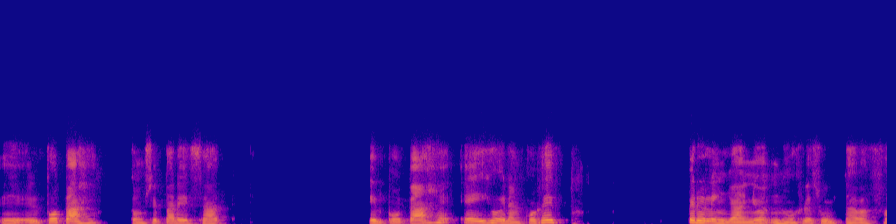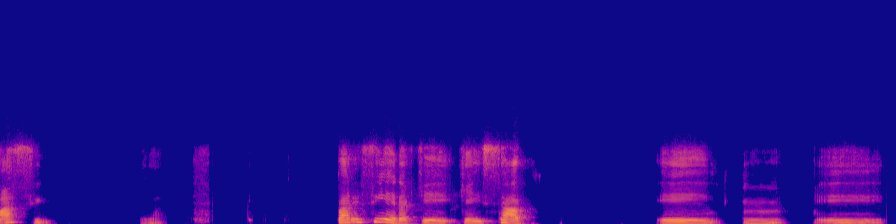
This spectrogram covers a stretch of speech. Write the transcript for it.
el potaje, entonces para Isaac el potaje e hijo eran correctos, pero el engaño no resultaba fácil. Pareciera que, que Isaac, eh, mm, eh,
